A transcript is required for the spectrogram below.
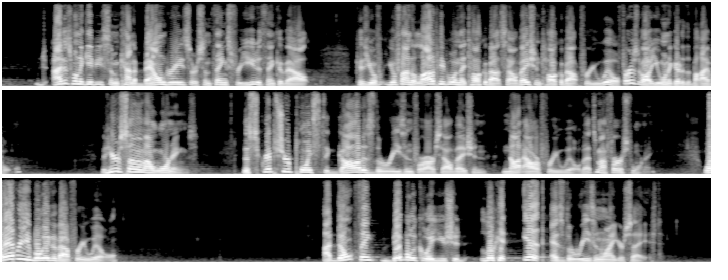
I just want to give you some kind of boundaries or some things for you to think about because you'll, you'll find a lot of people when they talk about salvation talk about free will. First of all, you want to go to the Bible. But here are some of my warnings. The scripture points to God as the reason for our salvation, not our free will. That's my first warning. Whatever you believe about free will, I don't think biblically you should look at it as the reason why you're saved.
